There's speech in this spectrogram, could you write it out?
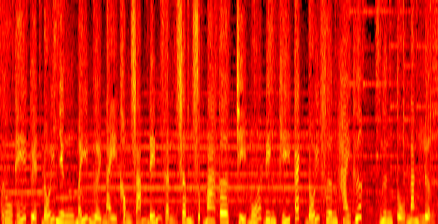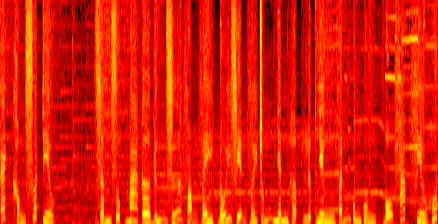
ưu thế tuyệt đối nhưng mấy người này không dám đến gần xâm dục ma cơ chỉ múa binh khí cách đối phương hai thước, ngưng tụ năng lượng cách không xuất chiêu. Dâm dục ma cơ đứng giữa vòng vây đối diện với chúng nhân hợp lực nhưng vẫn ung ung bộ pháp phiêu hốt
